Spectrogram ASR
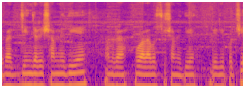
এবার জিঞ্জারের সামনে দিয়ে আমরা গোয়ালা বস্তির সামনে দিয়ে বেরিয়ে পড়ছি।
